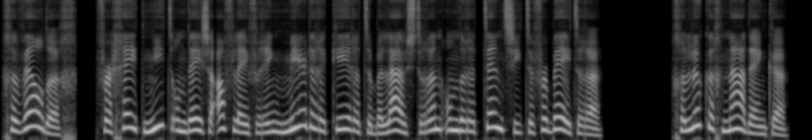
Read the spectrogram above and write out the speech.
Geweldig! Vergeet niet om deze aflevering meerdere keren te beluisteren om de retentie te verbeteren. Gelukkig nadenken!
